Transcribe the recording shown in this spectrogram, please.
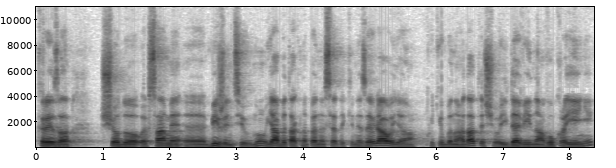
криза щодо е, саме е, біженців. Ну, я би так, напевне, все-таки не заявляв. Я хотів би нагадати, що йде війна в Україні,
